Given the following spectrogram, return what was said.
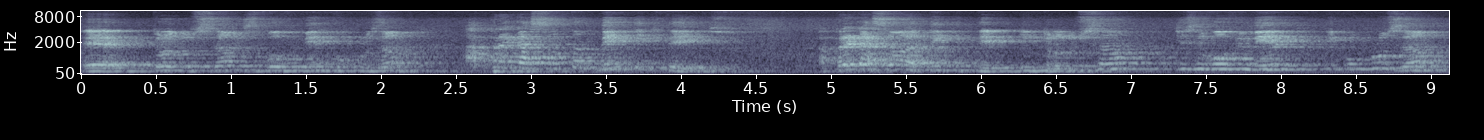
é, introdução, desenvolvimento e conclusão, a pregação também tem que ter isso. A pregação ela tem que ter introdução, desenvolvimento e conclusão.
